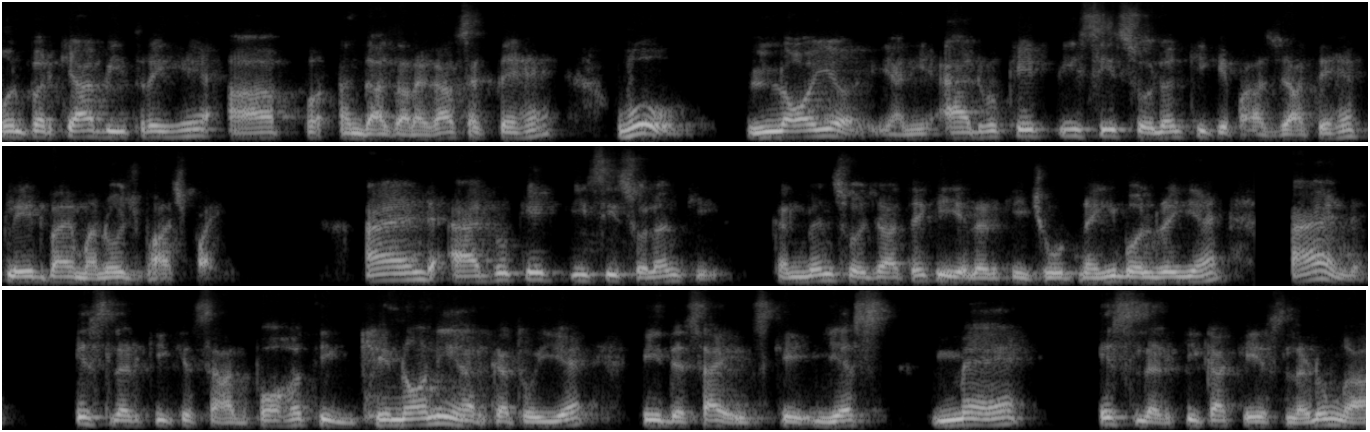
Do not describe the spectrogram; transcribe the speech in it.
उन पर क्या बीत रही है, आप अंदाज़ा लगा सकते हैं। वो लॉयर यानी एडवोकेट पीसी सोलंकी के पास जाते हैं played by Manoj Bajpayee and advocate PC Solanki convince हो जाते हैं कि ये लड़की झूठ नहीं बोल रही है। एंड इस लड़की के साथ बहुत ही घिनौनी हरकत हुई है ही डिसाइड्स कि यस मैं इस लड़की का केस लड़ूँगा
